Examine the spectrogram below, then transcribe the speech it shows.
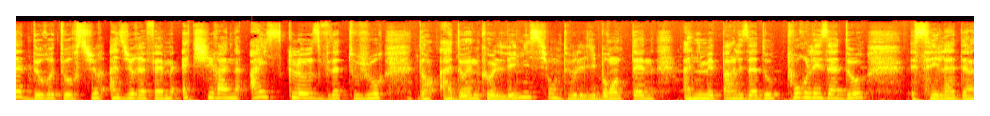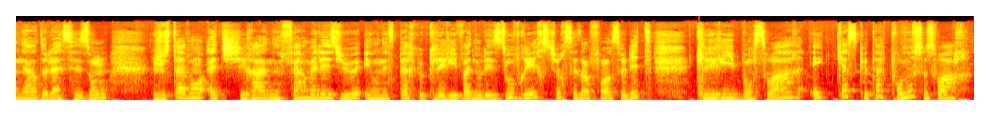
Êtes de retour sur Azure FM, Ed Sheeran, Eyes Close. Vous êtes toujours dans Ado Co, l'émission de Libre Antenne animée par les ados pour les ados. C'est la dernière de la saison. Juste avant, Ed Sheeran fermez les yeux et on espère que Cléry va nous les ouvrir sur ces infos insolites. Cléry, bonsoir. Et qu'est-ce que t'as pour nous ce soir?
